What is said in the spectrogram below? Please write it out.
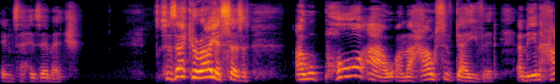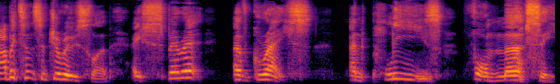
into his image. So Zechariah says, I will pour out on the house of David and the inhabitants of Jerusalem a spirit of grace and pleas for mercy,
